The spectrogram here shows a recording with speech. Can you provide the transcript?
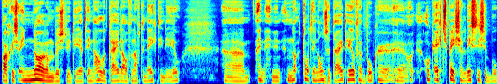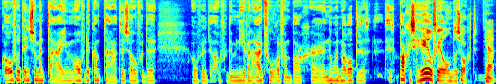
Bach is enorm bestudeerd in alle tijden, al vanaf de 19e eeuw. Uh, en, en in, tot in onze tijd heel veel boeken, uh, ook echt specialistische boeken over het instrumentarium, over de cantates, over de, over de, over de manier van uitvoeren van Bach, uh, noem het maar op. Dus, dus Bach is heel veel onderzocht. Ja,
